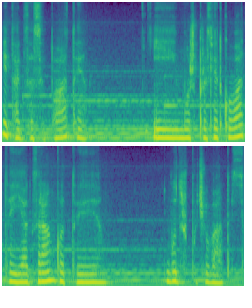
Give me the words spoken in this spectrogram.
І так засипати. І можеш прослідкувати, як зранку ти будеш почуватися.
